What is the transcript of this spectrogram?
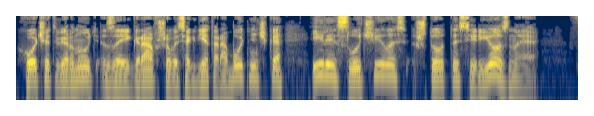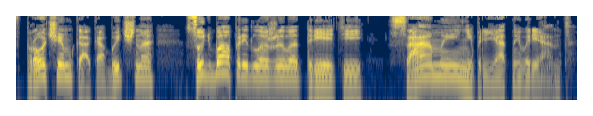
Хочет вернуть заигравшегося где-то работничка или случилось что-то серьезное? Впрочем, как обычно, судьба предложила третий, самый неприятный вариант.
